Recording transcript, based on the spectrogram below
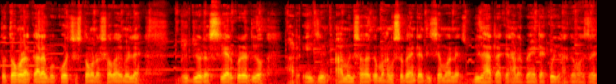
তো তোমরা কারা করছিস, তোমরা সবাই মিলে ভিডিওটা শেয়ার করে দিও। আর এই যে আমিন সবাইকে মাংস ব্যাংটা দিচ্ছে মানে বিলহাটাকে হারা ব্যাংটা করি হাঁকে ভাষায়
